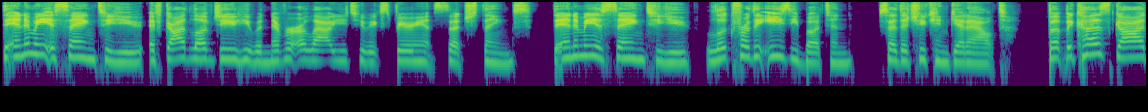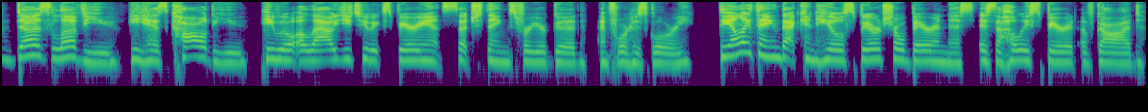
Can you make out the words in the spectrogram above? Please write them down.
The enemy is saying to you, if God loved you, he would never allow you to experience such things. The enemy is saying to you, look for the easy button so that you can get out. But because God does love you, He has called you, He will allow you to experience such things for your good and for His glory. The only thing that can heal spiritual barrenness is the Holy Spirit of God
